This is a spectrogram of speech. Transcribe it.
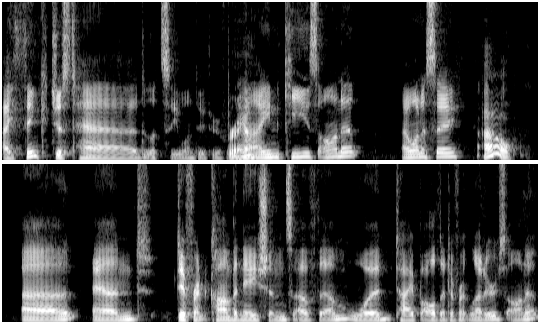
I think just had let's see one two three four Braille? nine keys on it. I want to say oh uh, and different combinations of them would type all the different letters on it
